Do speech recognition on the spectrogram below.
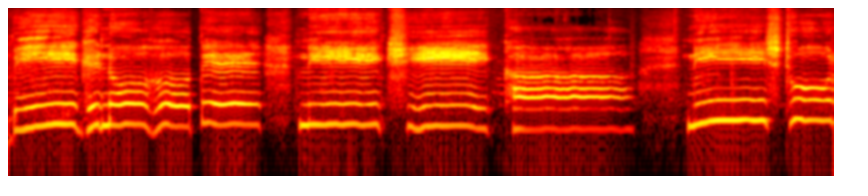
বিঘ্ন হতে নিক শিক্ষা। নিষ্ঠুর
